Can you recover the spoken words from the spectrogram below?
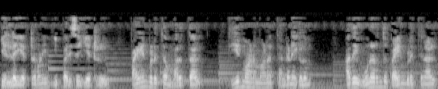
எல்லையற்றவனின் இப்பரிசை ஏற்று பயன்படுத்த மறுத்தால் தீர்மானமான தண்டனைகளும் அதை உணர்ந்து பயன்படுத்தினால்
